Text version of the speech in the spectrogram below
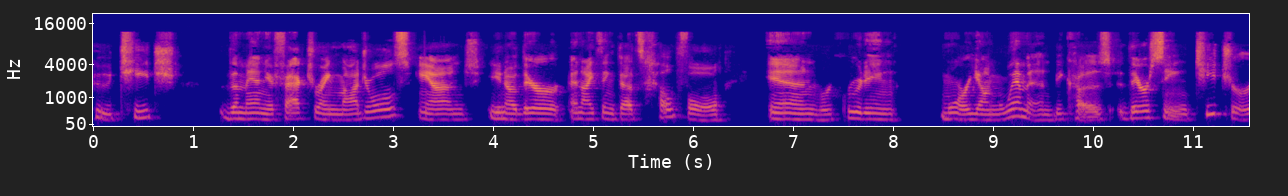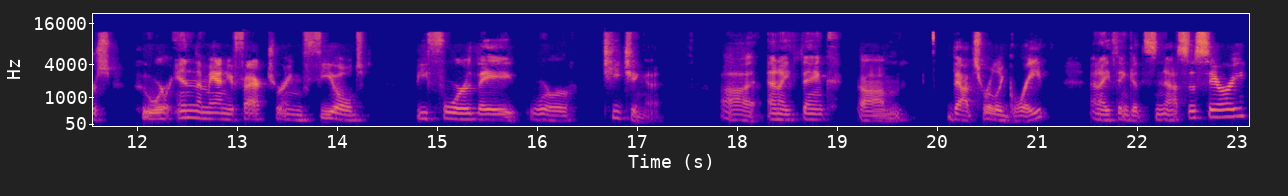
who teach the manufacturing modules. And, you know, they're, and I think that's helpful in recruiting more young women because they're seeing teachers who are in the manufacturing field before they were teaching it. Uh, and I think um, that's really great. And I think it's necessary.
